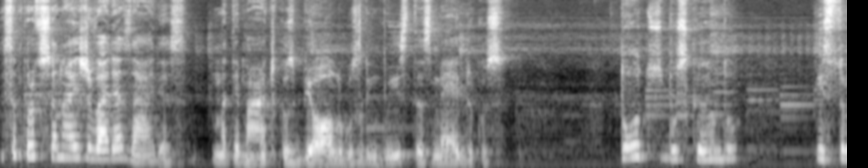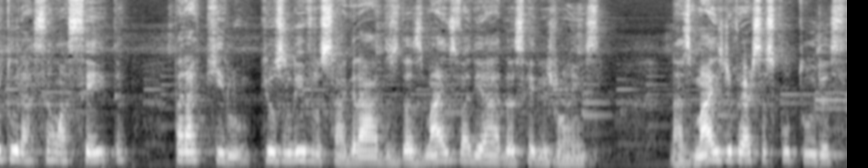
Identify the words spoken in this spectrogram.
E são profissionais de várias áreas: matemáticos, biólogos, linguistas, médicos, todos buscando estruturação aceita para aquilo que os livros sagrados das mais variadas religiões, nas mais diversas culturas,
